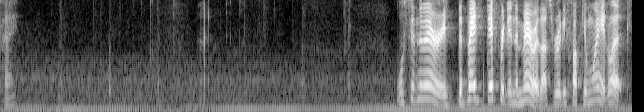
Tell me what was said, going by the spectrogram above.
Okay. What's in the mirror? Is the bed's different in the mirror? That's really fucking weird. Look.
